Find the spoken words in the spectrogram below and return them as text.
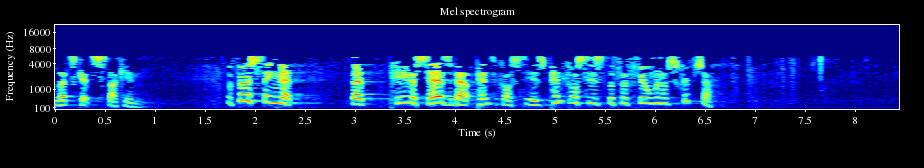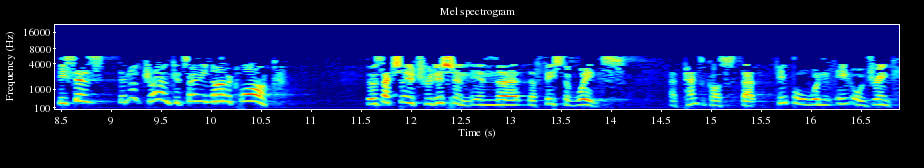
let's get stuck in. The first thing that that Peter says about Pentecost is Pentecost is the fulfillment of Scripture. He says they're not drunk, it's only nine o'clock. There was actually a tradition in the, the Feast of Weeks at Pentecost that people wouldn't eat or drink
